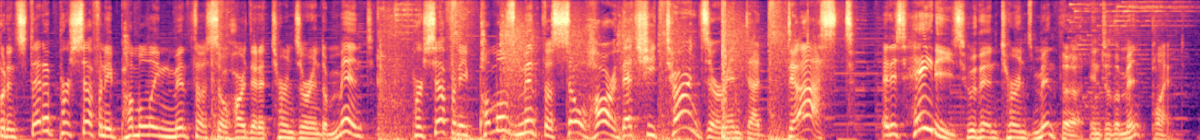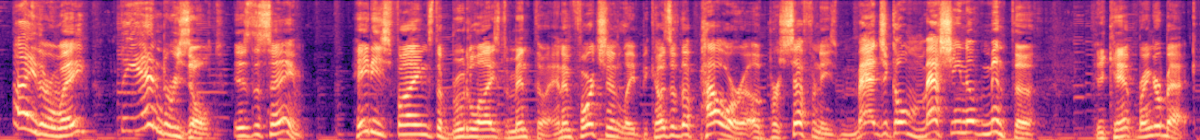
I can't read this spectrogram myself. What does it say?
but instead of Persephone pummeling Mintha so hard that it turns her into mint, Persephone pummels Mintha so hard that she turns her into dust. It is Hades who then turns Mintha into the mint plant. Either way, the end result is the same. Hades finds the brutalized Mintha, and unfortunately, because of the power of Persephone's magical mashing of Mintha, he can't bring her back.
